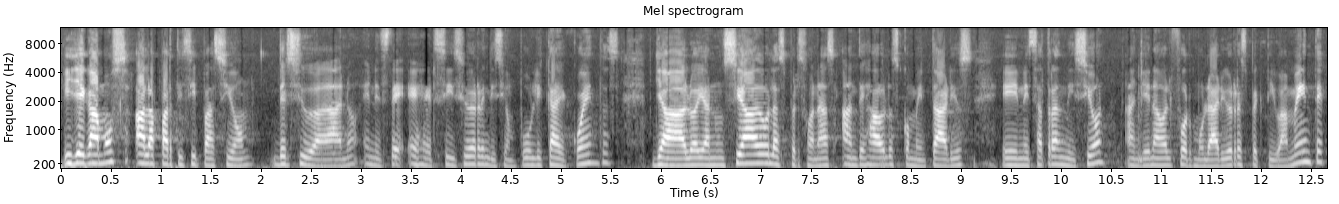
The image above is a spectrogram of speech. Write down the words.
Y llegamos a la participación del ciudadano en este ejercicio de rendición pública de cuentas. Ya lo había anunciado, las personas han dejado los comentarios en esta transmisión, han llenado el formulario respectivamente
